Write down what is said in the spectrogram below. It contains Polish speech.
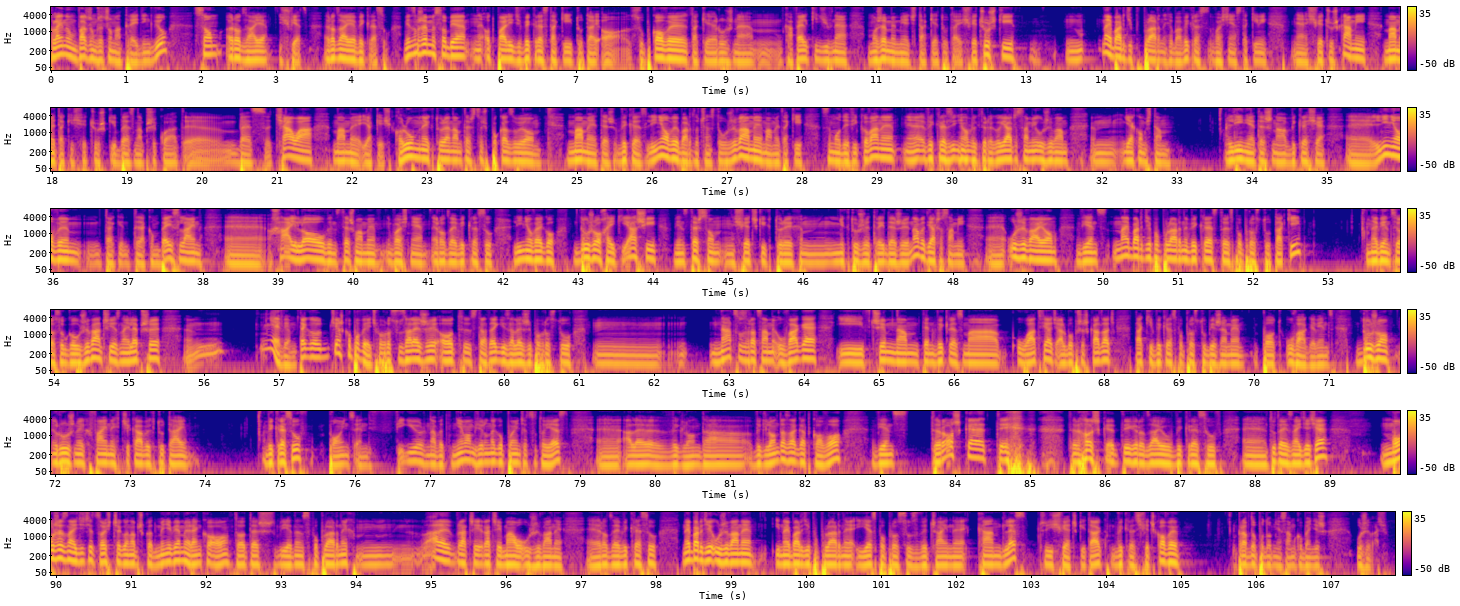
Kolejną ważną rzeczą na TradingView są rodzaje świec, rodzaje wykresu. Więc możemy sobie odpalić wykres taki tutaj o słupkowy, takie różne mm, kafelki dziwne. Możemy mieć takie tutaj świeczuszki, Najbardziej popularny chyba wykres właśnie z takimi e, świeczuszkami. Mamy takie świeczuszki bez na przykład e, bez ciała, mamy jakieś kolumny, które nam też coś pokazują. Mamy też wykres liniowy, bardzo często używamy. Mamy taki zmodyfikowany e, wykres liniowy, którego ja czasami używam, mm, jakąś tam linię też na wykresie e, liniowym, tak, taką baseline, e, high, low, więc też mamy właśnie rodzaj wykresu liniowego. Dużo Heikiashi, więc też są świeczki, których niektórzy traderzy, nawet ja czasami e, używają, więc najbardziej popularny wykres to jest po prostu taki. Najwięcej osób go używa, czy jest najlepszy? Nie wiem, tego ciężko powiedzieć. Po prostu zależy od strategii, zależy po prostu. Mm, na co zwracamy uwagę i w czym nam ten wykres ma ułatwiać albo przeszkadzać, taki wykres po prostu bierzemy pod uwagę. Więc dużo różnych fajnych, ciekawych tutaj wykresów, points and figure, nawet nie mam zielonego pojęcia co to jest, e, ale wygląda, wygląda zagadkowo, więc troszkę tych, troszkę tych rodzajów wykresów e, tutaj znajdziecie. Może znajdziecie coś, czego na przykład my nie wiemy. Ręko O to też jeden z popularnych, mm, ale raczej, raczej mało używany e, rodzaj wykresu. Najbardziej używany i najbardziej popularny jest po prostu zwyczajny candless, czyli świeczki, tak? Wykres świeczkowy. Prawdopodobnie sam go będziesz używać.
